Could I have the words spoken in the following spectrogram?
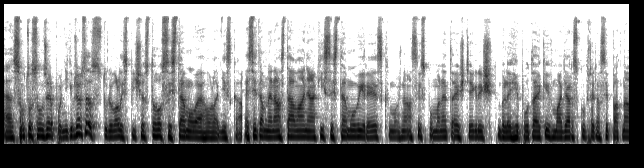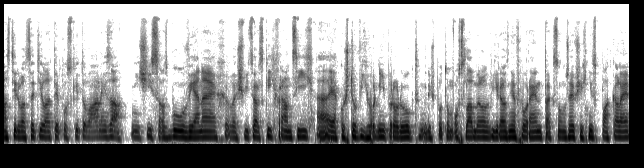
Eh, jsou to samozřejmě podniky, protože jsme se studovali spíše z toho systémového hlediska jestli tam nenastává nějaký systémový risk. Možná si vzpomenete ještě, když byly hypotéky v Maďarsku před asi 15-20 lety poskytovány za nižší sazbu v jenech, ve švýcarských francích, eh, jakožto výhodný produkt, když potom oslabil výrazně forint, tak samozřejmě všichni splakali.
